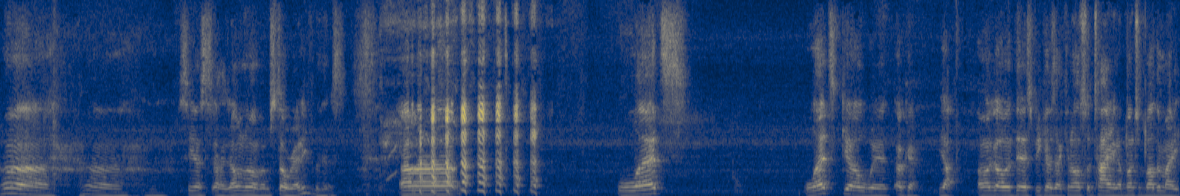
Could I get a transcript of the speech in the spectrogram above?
Uh, uh, see, I, I don't know if I'm still ready for this. Uh, let's let's go with okay, yeah. I'm gonna go with this because I can also tie in a bunch of other my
